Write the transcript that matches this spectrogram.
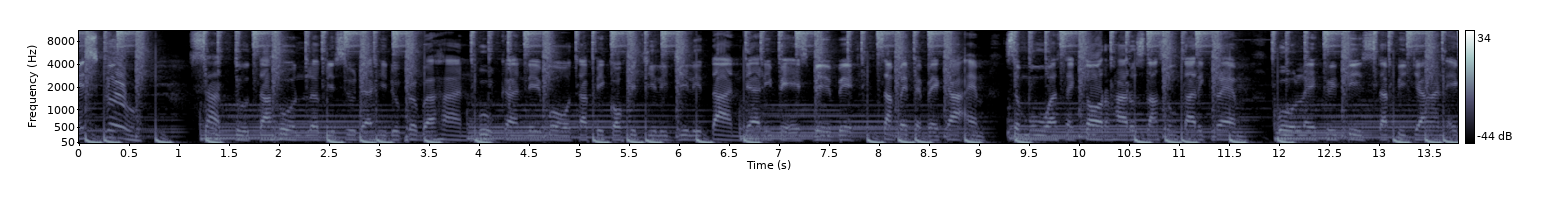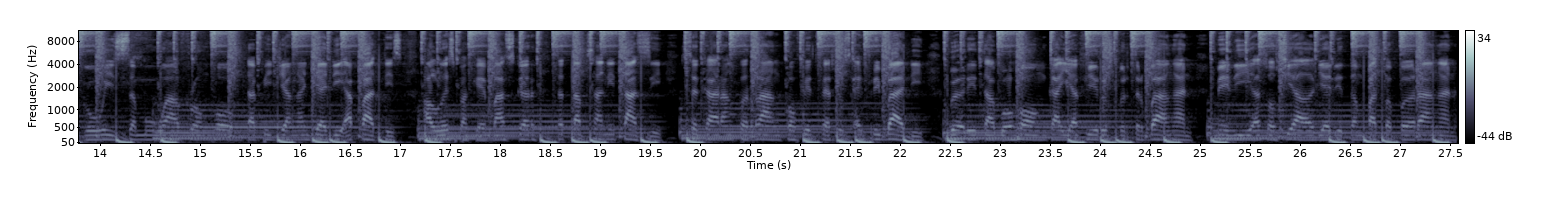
Let's go. Satu tahun lebih sudah hidup rebahan. Bukan demo tapi covid jilid-jilitan Dari PSBB sampai PPKM Semua sektor harus langsung tarik rem Boleh kritis tapi jangan egois. Semua from home tapi jangan jadi apatis. Always pakai masker tetap sanitasi. Sekarang perang covid versus everybody. Berita bohong kayak virus berterbangan. Media sosial jadi tempat peperangan.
